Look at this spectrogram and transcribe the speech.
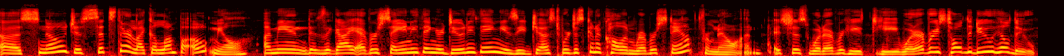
uh, Snow just sits there like a lump of oatmeal. I mean, does the guy ever say anything or do anything? Is he just? We're just going to call him Rubber Stamp from now on. It's just whatever he he whatever he's told to do, he'll do.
